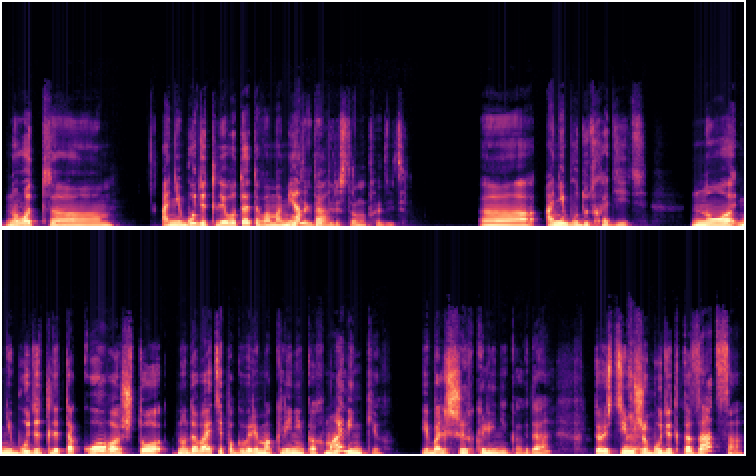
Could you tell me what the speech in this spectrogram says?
Ну вот, э, а не будет ли вот этого момента... Тогда перестанут ходить. э, они будут ходить. Но не будет ли такого, что, ну давайте поговорим о клиниках маленьких и больших клиниках, да? То есть им же будет казаться,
